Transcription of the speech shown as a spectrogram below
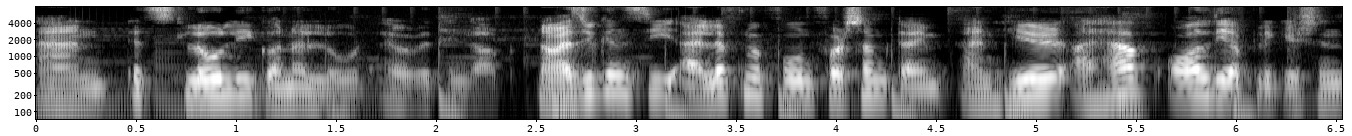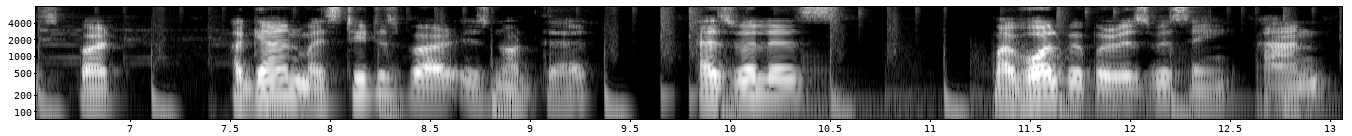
and it's slowly gonna load everything up. Now as you can see I left my phone for some time and here I have all the applications but again my status bar is not there as well as my wallpaper is missing and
